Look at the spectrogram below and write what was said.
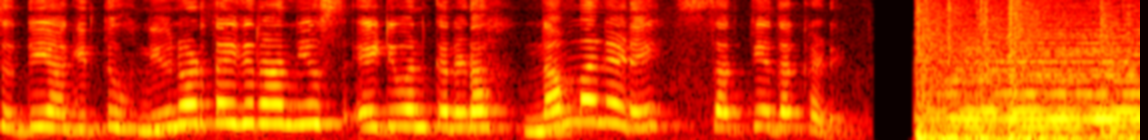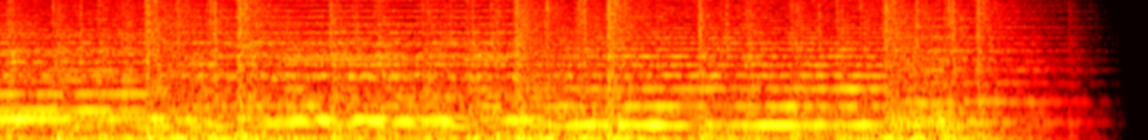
ಸುದ್ದಿಯಾಗಿತ್ತು. ನೀವು ನೋಡ್ತಾ ಇದ್ದೀರಾ ನ್ಯೂಸ್ ಏಟಿ ಒನ್ ಕನ್ನಡ. ನಮ್ಮ ನಡೆ ಸತ್ಯದ ಕಡೆ.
